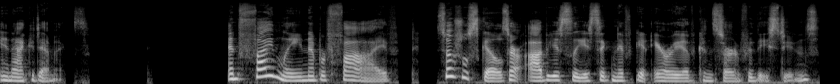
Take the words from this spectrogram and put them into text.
in academics. And finally, number five, Social skills are obviously a significant area of concern for these students.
